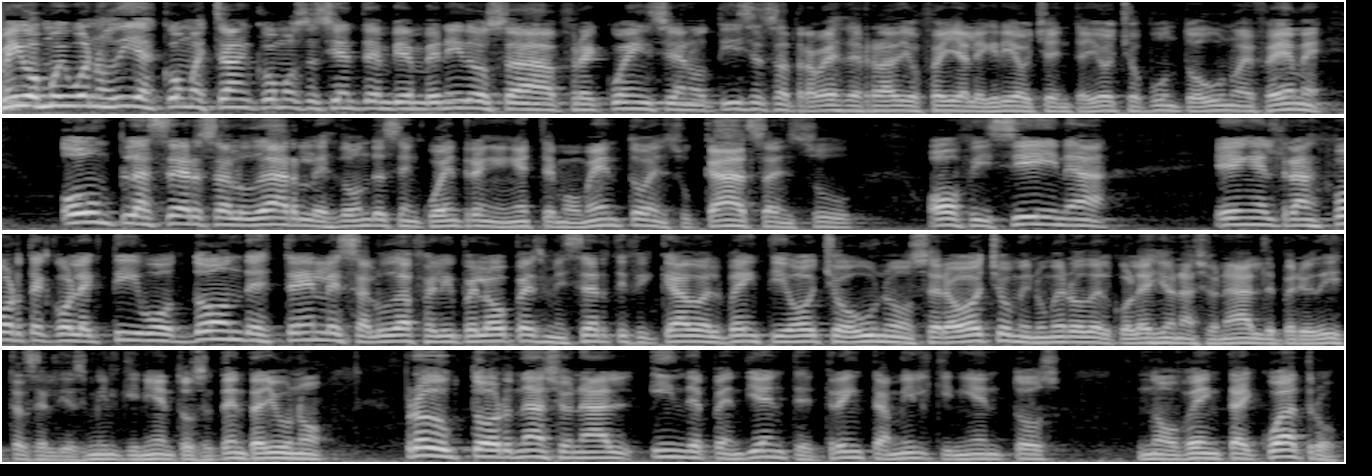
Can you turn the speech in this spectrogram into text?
Amigos, muy buenos días. ¿Cómo están? ¿Cómo se sienten? Bienvenidos a Frecuencia Noticias a través de Radio Fe y Alegría 88.1 FM. Un placer saludarles donde se encuentren en este momento, en su casa, en su oficina, en el transporte colectivo, donde estén. Les saluda Felipe López, mi certificado el 28108, mi número del Colegio Nacional de Periodistas el 10571, productor nacional independiente 30594.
